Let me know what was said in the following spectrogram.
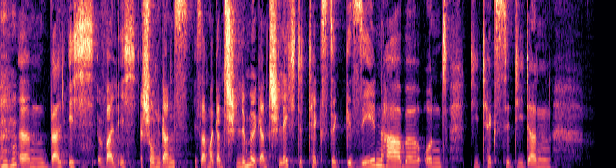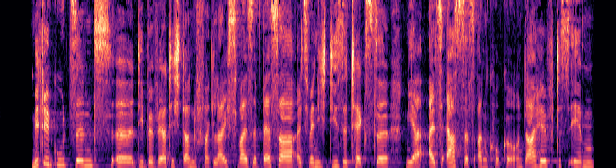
mhm. ähm, weil ich, weil ich schon ganz, ich sag mal, ganz schlimme, ganz schlechte Texte gesehen habe und die Texte, die dann mittelgut sind, äh, die bewerte ich dann vergleichsweise besser, als wenn ich diese Texte mir als erstes angucke. Und da hilft es eben,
